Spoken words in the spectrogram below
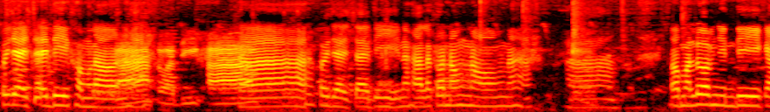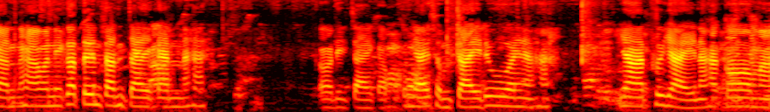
ผู้ใหญ่ใจดีของเรานะครัคะบสวัสดีครับค่ะผู้ใหญ่ใจดีนะคะ แล้วก็น้องๆนะคะค่ะก็มาร่วมยินดีกันนะคะ วันนี้ก็ตื่นตันใจกันนะคะ ก็ดีใจกับคุณยายสมใจด้วยนะคะญาติผู้ใหญ่นะคะ ก็มา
